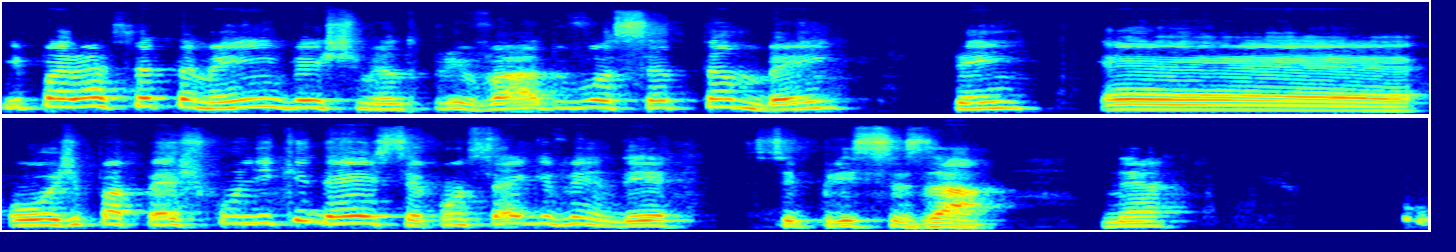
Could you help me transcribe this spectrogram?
E parece que também investimento privado, você também tem é, hoje papéis com liquidez. Você consegue vender se precisar. Né? O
